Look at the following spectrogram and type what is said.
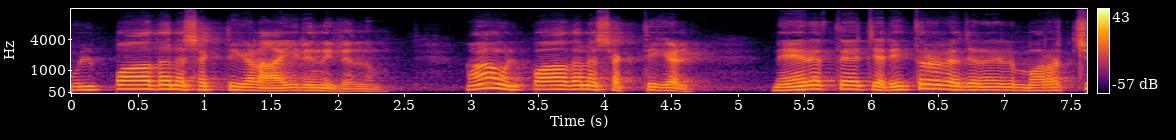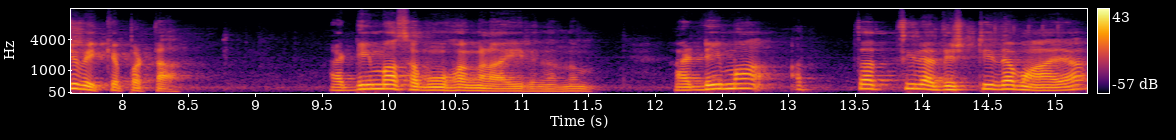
ഉൽപ്പാദന ശക്തികളായിരുന്നില്ലെന്നും ആ ഉൽപ്പാദന ശക്തികൾ നേരത്തെ ചരിത്രരചനയിൽ മറച്ചു വയ്ക്കപ്പെട്ട അടിമ സമൂഹങ്ങളായിരുന്നെന്നും അടിമ അടിമത്തത്തിലധിഷ്ഠിതമായ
